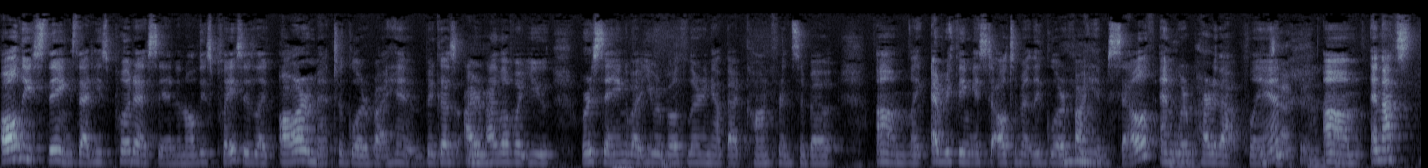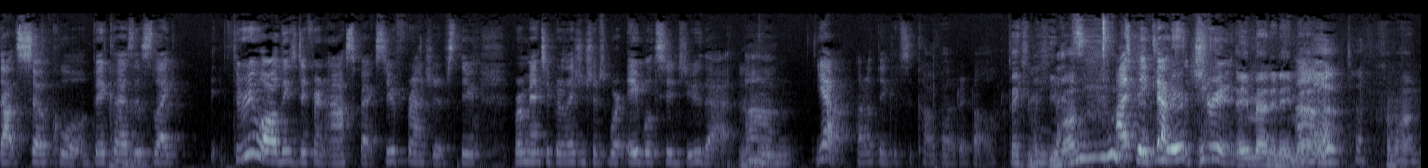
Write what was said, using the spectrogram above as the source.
All these things that he's put us in, and all these places, like are meant to glorify him. Because I, I love what you were saying about you were both learning at that conference about. Um, like everything is to ultimately glorify himself, and we're part of that plan Exactly. um, and that's that's so cool because it's like through all these different aspects through friendships through romantic relationships we're able to do that um, yeah i don't think it's a cop out at all thank you, And Mahima. i think that's the truth Amen and amen. Um, Come on.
